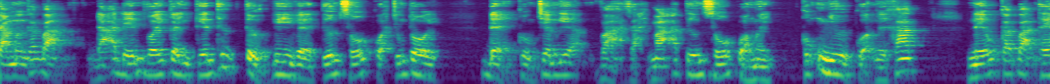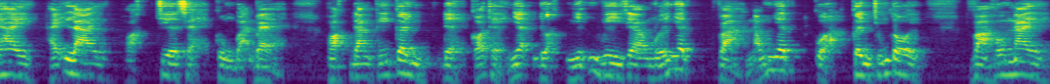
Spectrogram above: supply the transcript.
Chào mừng các bạn đã đến với kênh kiến thức tử vi về tướng số của chúng tôi để cùng chiêm nghiệm và giải mã tướng số của mình cũng như của người khác. Nếu các bạn thấy hay, hãy like hoặc chia sẻ cùng bạn bè hoặc đăng ký kênh để có thể nhận được những video mới nhất và nóng nhất của kênh chúng tôi. Và hôm nay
